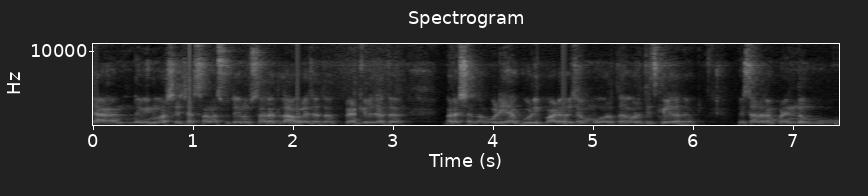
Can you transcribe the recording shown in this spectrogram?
ह्या नवीन वर्षाच्या सणासुदीनुसारच लावल्या जातात प्लॅन केलं जातं. बऱ्याचशा लागवडी ह्या गुढीपाडव्याच्या मुहूर्तावरतीच केल्या जातात. म्हणजे साधारणपणे नऊ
